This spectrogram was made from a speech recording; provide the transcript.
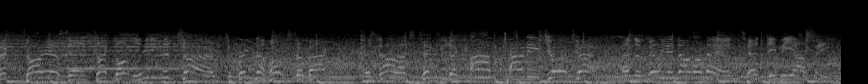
Victorious and Tugboat leading the charge to bring the Hulkster back. As now let's take you to Cobb County, Georgia, and the Million Dollar Man, Ted DiBiase.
